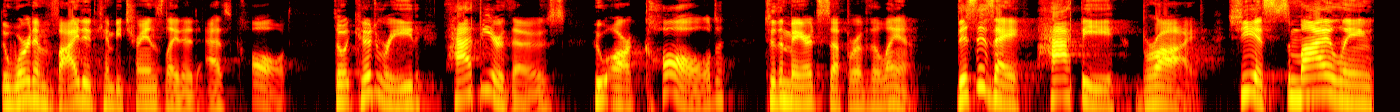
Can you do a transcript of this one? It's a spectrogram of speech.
The word invited can be translated as called. So it could read, Happy are those who are called to the marriage supper of the Lamb. This is a happy bride. She is smiling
